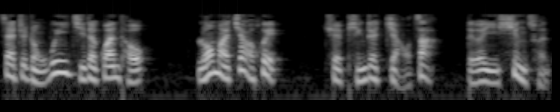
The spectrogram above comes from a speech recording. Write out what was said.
在这种危急的关头，罗马教会却凭着狡诈得以幸存，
